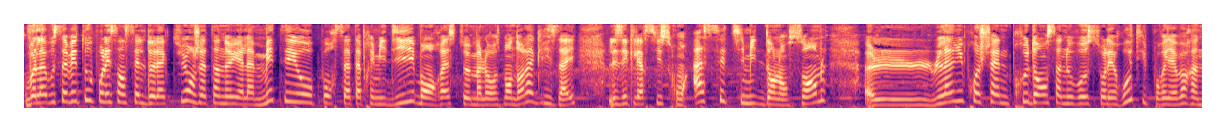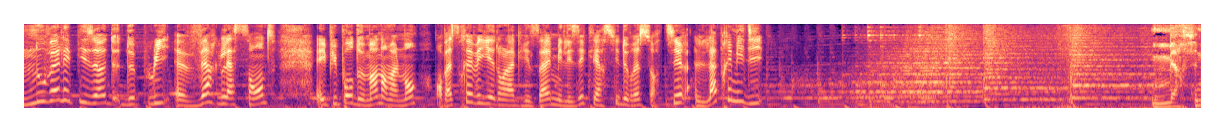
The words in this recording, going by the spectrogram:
Voilà, vous savez tout pour l'essentiel de l'actu. On jette un œil à la météo pour cet après-midi. Bon, on reste malheureusement dans la grisaille. Les éclaircies seront assez timides dans l'ensemble. Euh, la nuit prochaine, prudence à nouveau sur les routes. Il pourrait y avoir un nouvel épisode de pluie verglaçante. Et puis pour demain, normalement, on va se réveiller dans la grisaille, mais les éclaircies devraient sortir l'après-midi. Merci.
